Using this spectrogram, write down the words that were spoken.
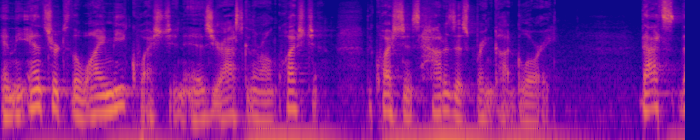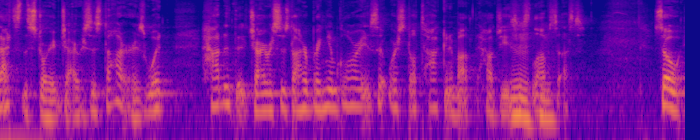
And the answer to the why me question is, you're asking the wrong question. The question is, how does this bring God glory? That's that's the story of Jairus' daughter. Is what? How did the Jairus' daughter bring him glory? Is that we're still talking about how Jesus mm-hmm. loves us? So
